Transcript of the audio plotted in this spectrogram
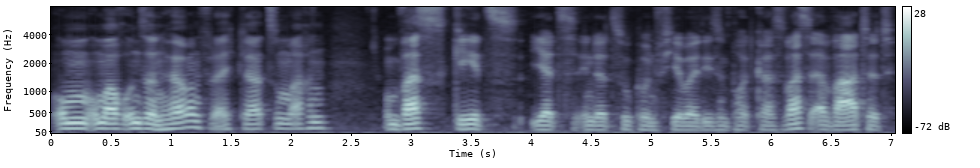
um, um auch unseren Hörern vielleicht klar zu machen, um was geht es jetzt in der Zukunft hier bei diesem Podcast? Was erwartet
